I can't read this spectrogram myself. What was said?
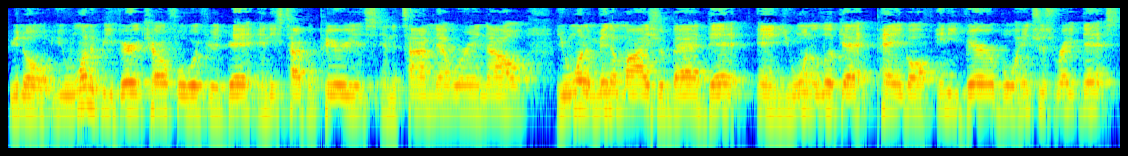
you know you want to be very careful with your debt in these type of periods in the time that we're in now you want to minimize your bad debt and you want to look at paying off any variable interest rate debts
